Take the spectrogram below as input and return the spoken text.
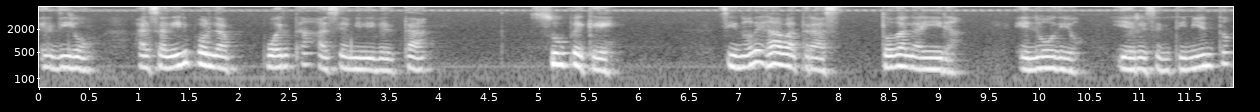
Él dijo, al salir por la puerta hacia mi libertad, supe que si no dejaba atrás toda la ira, el odio y el resentimiento,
